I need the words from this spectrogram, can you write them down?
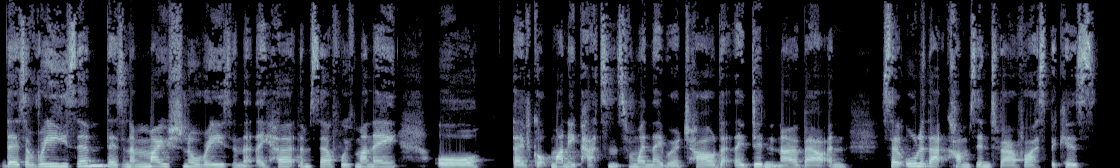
There's a reason, there's an emotional reason that they hurt themselves with money or they've got money patterns from when they were a child that they didn't know about. And so all of that comes into our advice because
